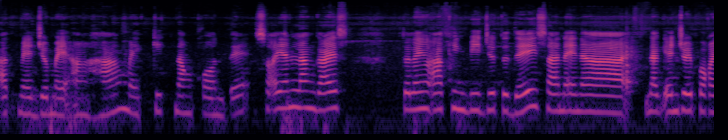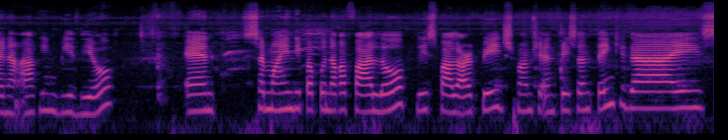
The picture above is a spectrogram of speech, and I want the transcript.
At medyo may anghang, may kick ng konti. So, ayan lang guys. Ito lang yung aking video today. Sana na, nag-enjoy po kayo ng aking video. And sa mga hindi pa po naka-follow, please follow our page, Ma'am and Prison. Thank you guys!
